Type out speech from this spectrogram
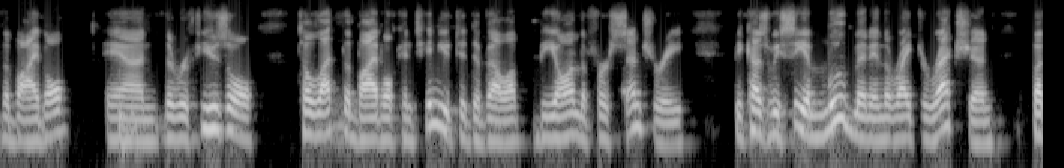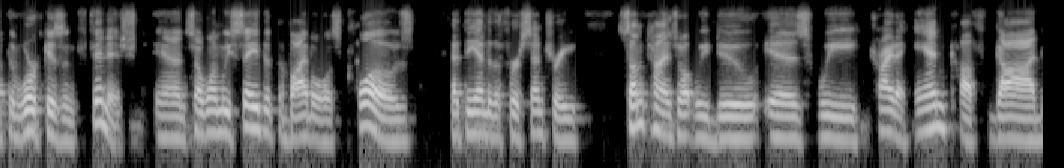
the Bible and the refusal to let the Bible continue to develop beyond the first century because we see a movement in the right direction, but the work isn't finished. And so when we say that the Bible is closed at the end of the first century, sometimes what we do is we try to handcuff God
